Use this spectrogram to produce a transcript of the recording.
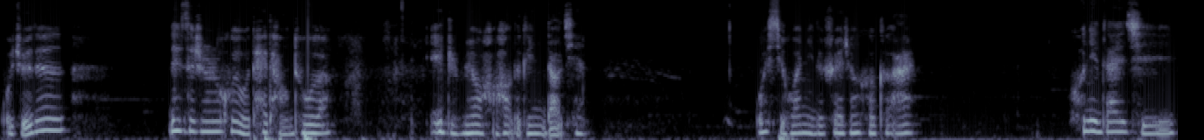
我觉得那次生日会我太唐突了，一直没有好好的给你道歉。我喜欢你的率真和可爱，和你在一起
